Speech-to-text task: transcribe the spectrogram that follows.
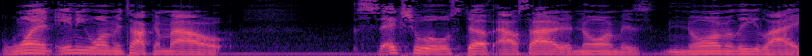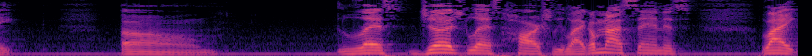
one any woman talking about sexual stuff outside of the norm is normally like um less judged less harshly. Like i'm not saying it's like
